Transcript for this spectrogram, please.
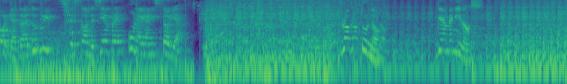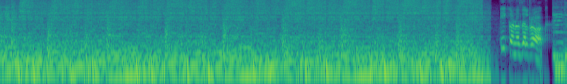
Porque atrás de un riff se esconde siempre una gran historia. Rock, Turno. Bienvenidos. íconos del rock.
